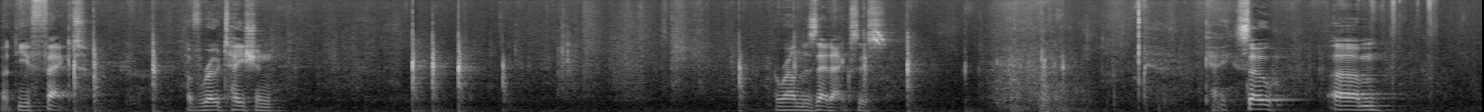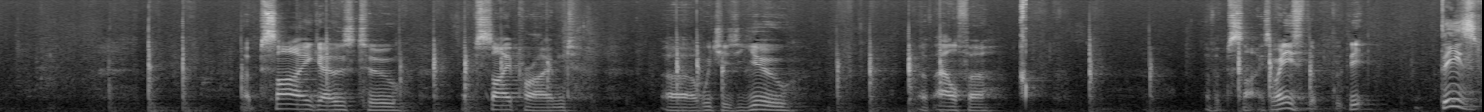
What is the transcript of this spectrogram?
at the effect of rotation around the z-axis. Okay, so um, psi goes to psi primed, uh, which is u of alpha of psi. So any, the, the, these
